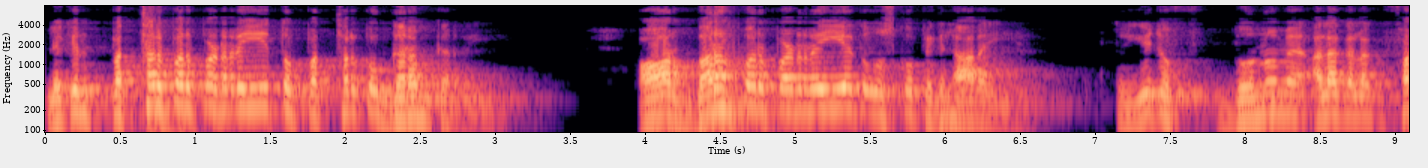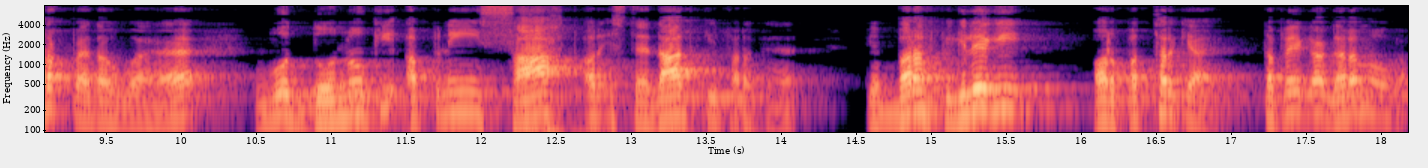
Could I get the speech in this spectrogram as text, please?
لیکن پتھر پر پڑ رہی ہے تو پتھر کو گرم کر رہی ہے۔ اور برف پر پڑ رہی ہے تو اس کو پگھلا رہی ہے۔ تو یہ جو دونوں میں الگ الگ فرق پیدا ہوا ہے، وہ دونوں کی اپنی ساخت اور استعداد کی فرق ہے کہ برف پگھلے گی اور پتھر کیا ہے؟ تپے گا، گرم ہوگا۔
